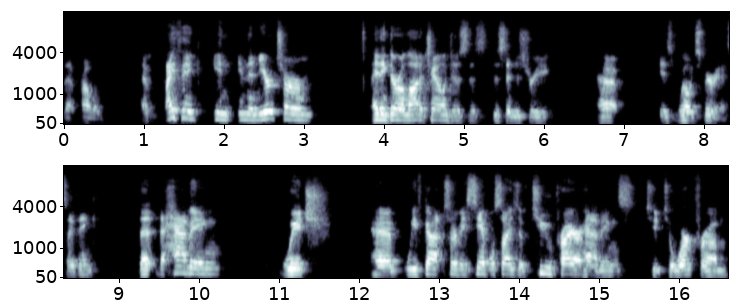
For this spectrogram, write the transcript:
that problem. Um, I think in in the near term, I think there are a lot of challenges this this industry uh, is will experience. I think that the halving, which we've got sort of a sample size of two prior halvings to, to work from,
